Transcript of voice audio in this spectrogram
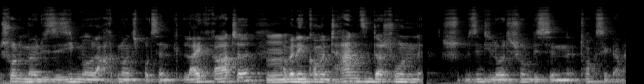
schon immer diese 7 oder 98 Prozent Like-Rate, mhm. aber in den Kommentaren sind da schon, sind die Leute schon ein bisschen toxisch, aber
